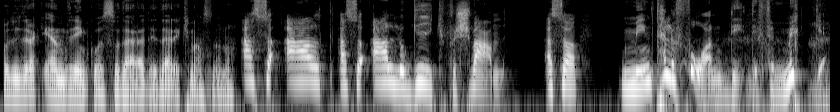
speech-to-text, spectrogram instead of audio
Och du drack en drink och sådär, det där är knas Nono. Alltså allt, alltså all logik försvann. Alltså min telefon, det, det är för mycket.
